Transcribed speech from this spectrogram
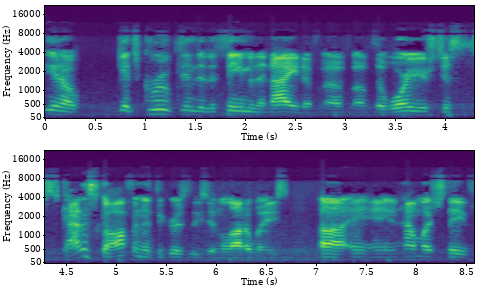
you know, gets grouped into the theme of the night of, of, of the Warriors just kind of scoffing at the Grizzlies in a lot of ways, uh, and, and how much they've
